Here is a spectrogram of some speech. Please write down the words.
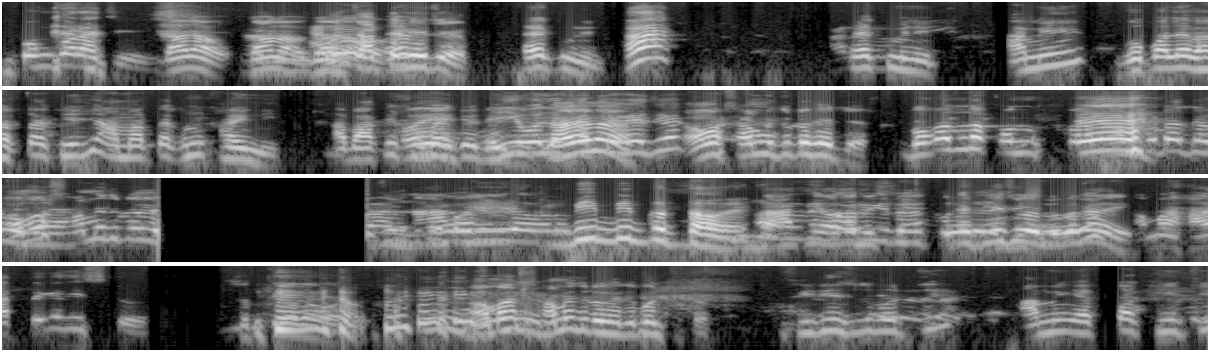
দীপঙ্কর আছে। দাঁড়াও দাঁড়াও দাঁড়াও, চারটে খেয়েছে? এক মিনিট। হ্যাঁ? এক মিনিট। আমি গোপালের ভাগটা খেয়েছি আমারটা এখন খাইনি। আর বাকি না, না, না। আমার সামনে দুটো খেয়েছে বকা দুটা কম-। দেবো আমার সামনে দুটো বিপ বিপ করতে হবে দিয়েছিল আমার হাত থেকে দিস তো সত্যি কথা বল। আমার সামনে দুটো খেয়েছে বলছি তো সিরিয়াসলি বলছি আমি একটা খেয়েছি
